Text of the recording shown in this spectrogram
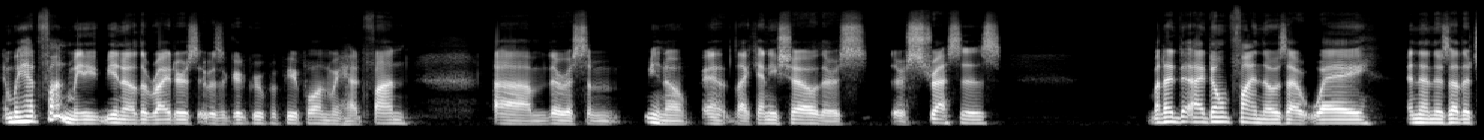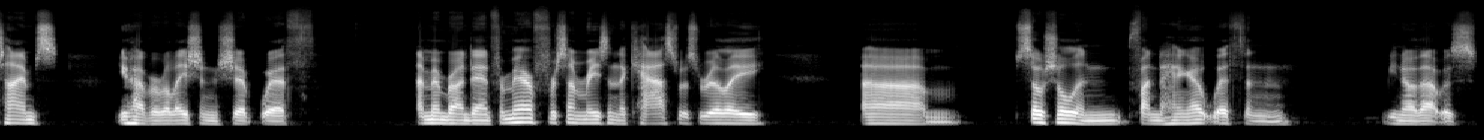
and we had fun. We, you know, the writers, it was a good group of people and we had fun. Um, there was some, you know, like any show, there's there's stresses, but I, I don't find those outweigh. And then there's other times you have a relationship with. I remember on Dan for Mayor, for some reason, the cast was really um, social and fun to hang out with, and you know that was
